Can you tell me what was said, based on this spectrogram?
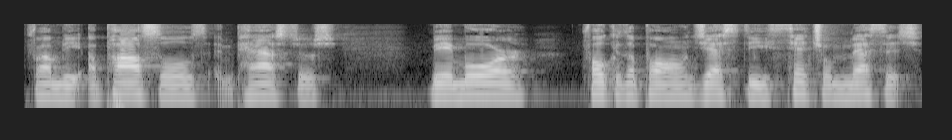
from the apostles and pastors being more focused upon just the central message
